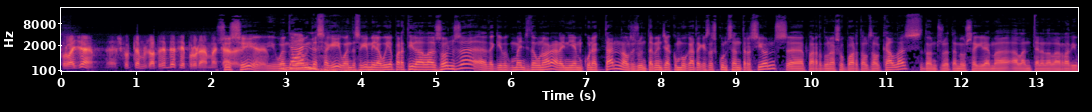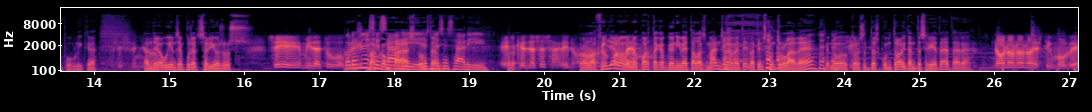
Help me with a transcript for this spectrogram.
Però vaja, escolta'm, nosaltres hem de fer programa Sí, cada sí, dia. i ho hem, I ho hem de seguir, ho hem de seguir. Mira, avui a partir de les 11, eh, d'aquí menys d'una hora, ara hi anirem connectant, els ajuntaments ja han convocat aquestes concentracions eh, per donar suport als alcaldes, doncs eh, també ho seguirem a, a l'antena de la ràdio pública. Sí, senyor. Andreu, avui ens hem posat seriosos. Sí, mira tu. Però és va com va, necessari, és escolta'm. necessari. és que és necessari, no? Però la filla no, no porta cap ganivet a les mans ara mateix, la tens controlada, eh? Que no, que no se't descontroli, tanta serietat, ara. No, no, no, no, estic molt bé.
